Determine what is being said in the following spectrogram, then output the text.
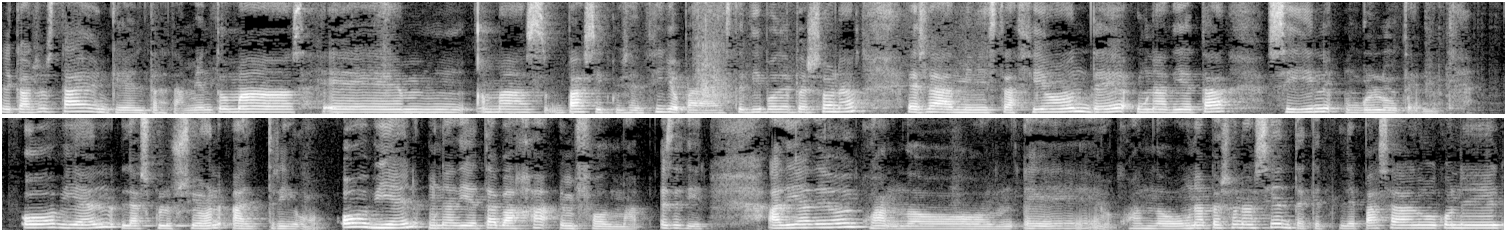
El caso está en que el tratamiento más, em, más básico y sencillo para este tipo de personas es la administración de una dieta sin gluten la exclusión al trigo, o bien una dieta baja en FODMAP. Es decir, a día de hoy, cuando, eh, cuando una persona siente que le pasa algo con el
